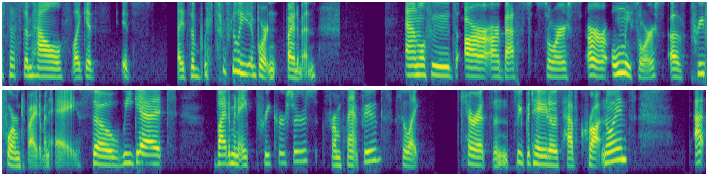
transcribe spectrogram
system health. Like it's it's it's a it's a really important vitamin. Animal foods are our best source or only source of preformed vitamin A. So we get vitamin A precursors from plant foods. So like carrots and sweet potatoes have carotenoids at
